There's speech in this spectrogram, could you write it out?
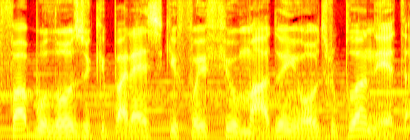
Fabuloso que parece que foi filmado em outro planeta.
